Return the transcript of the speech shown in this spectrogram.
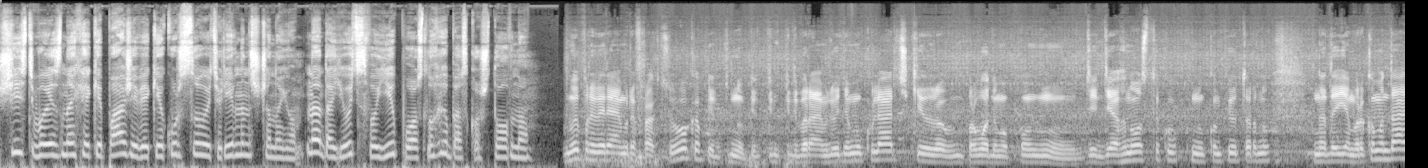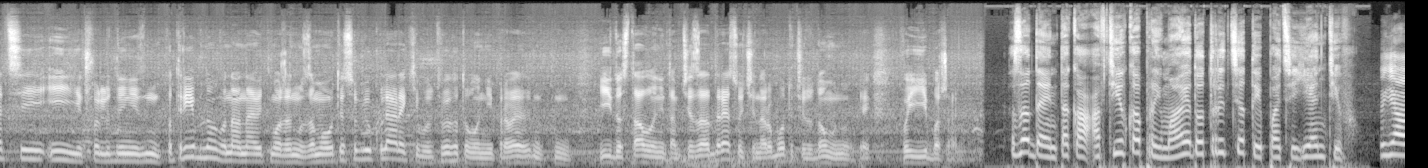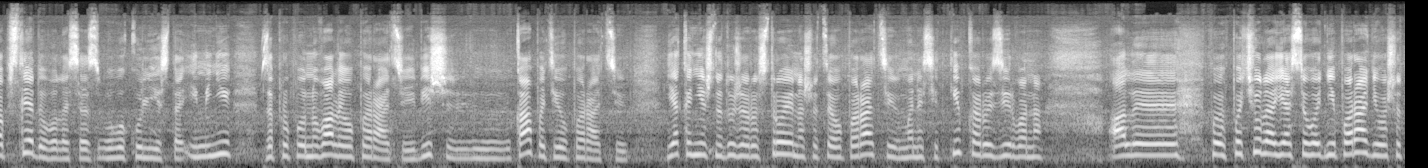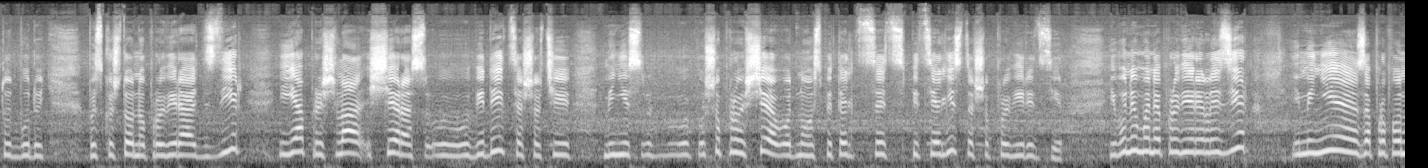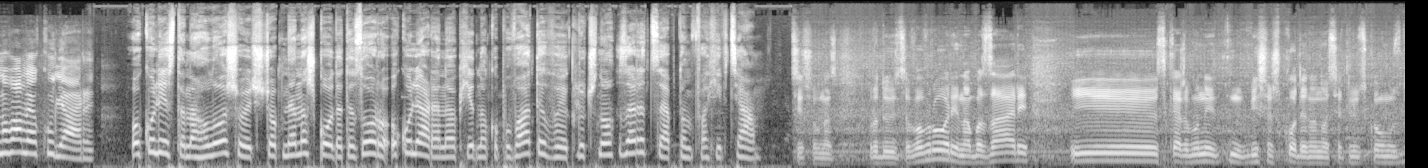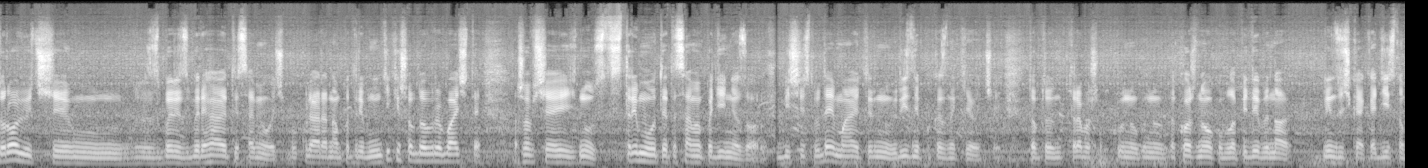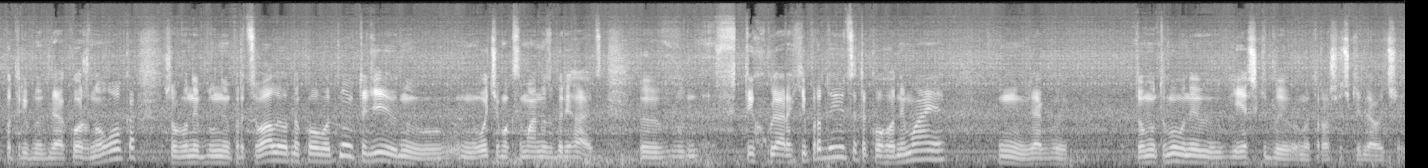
Шість виїзних екіпажів, які курсують Рівненщиною, надають свої послуги безкоштовно. Ми перевіряємо рефракцію ока, під, ну, під, під- підбираємо людям окулярчики, проводимо ну, діагностику ну, комп'ютерну, надаємо рекомендації, і якщо людині ну, потрібно, вона навіть може ну, замовити собі окуляри, які будуть виготовлені і приве- ну, їй доставлені там, чи за адресою, чи на роботу, чи додому, ну, як по її бажанню. За день така автівка приймає до 30 пацієнтів. Я обслідувалася з окуліста і мені запропонували операцію. Більше капати операцію. Я, звісно, дуже розстроєна, що це операція. У мене сітківка розірвана. Але почула я сьогодні по радіо, що тут будуть безкоштовно провіряти зір. І я прийшла ще раз убідитися, що чи мені що про ще одного спеціаліста, щоб провірити зір. І вони в мене провірили зір, і мені запропонували окуляри. Окулісти наголошують, щоб не нашкодити зору, окуляри необхідно купувати виключно за рецептом фахівця. Ці, що в нас продаються в Аврорі, на базарі, і, скажімо, вони ну, більше шкоди наносять людському здоров'ю, чим зберігають ті самі очі. Бо окуляри нам потрібні не тільки, щоб добре бачити, а щоб ще й ну, стримувати те саме падіння зору. Більшість людей мають ну, різні показники очей. Тобто треба, щоб ну, ну, на кожне око була підібрана лінзочка, яка дійсно потрібна для кожного ока, щоб вони ну, працювали однаково. Ну і тоді ну, очі максимально зберігаються. Е, в тих окулярах, які продаються, такого немає. Ну, якби, тому, тому вони є шкідливими трошечки для очей.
